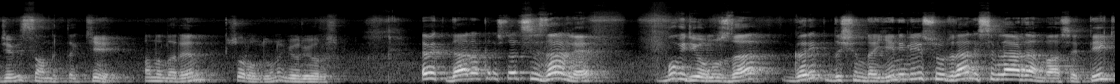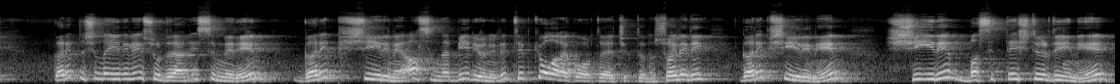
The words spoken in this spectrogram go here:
ceviz sandıktaki anıların sorulduğunu görüyoruz. Evet değerli arkadaşlar sizlerle bu videomuzda garip dışında yeniliği sürdüren isimlerden bahsettik. Garip dışında yeniliği sürdüren isimlerin garip şiirine aslında bir yönüyle tepki olarak ortaya çıktığını söyledik. Garip şiirinin şiiri basitleştirdiğini,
